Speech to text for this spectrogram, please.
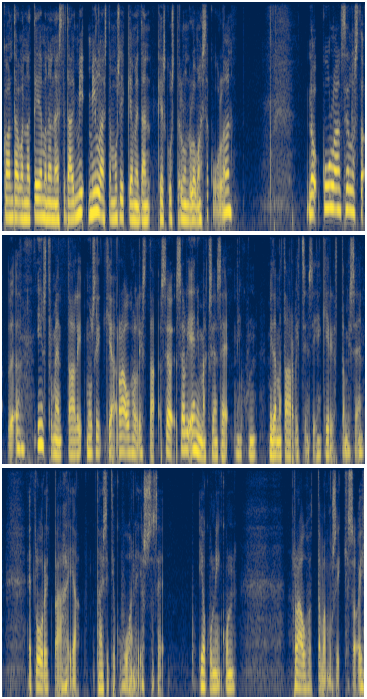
kantavana teemana näistä, tai mi- millaista musiikkia me tämän keskustelun lomassa kuullaan? No kuullaan sellaista äh, instrumentaalimusiikkia, rauhallista. Se, se oli enimmäkseen se, niin kuin, mitä mä tarvitsin siihen kirjoittamiseen. Että luurit päähän ja, tai sitten joku huone, jossa se joku niin kuin rauhoittava musiikki soi.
